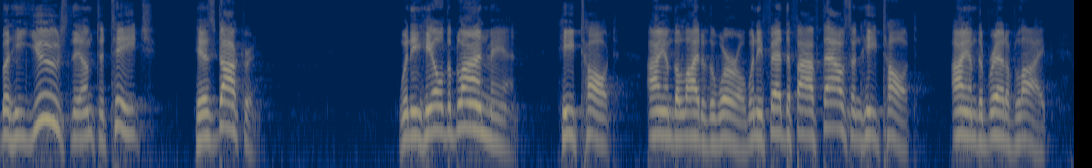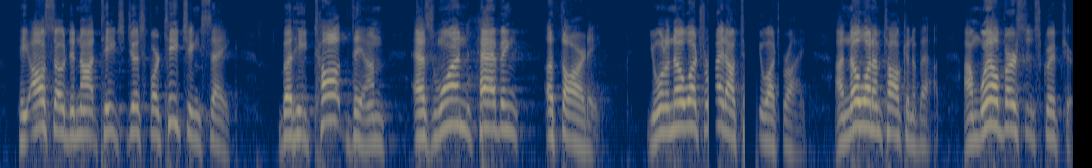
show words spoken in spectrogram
but he used them to teach his doctrine. When he healed the blind man, he taught, I am the light of the world. When he fed the 5,000, he taught, I am the bread of life. He also did not teach just for teaching's sake, but he taught them as one having authority. You want to know what's right? I'll tell you what's right. I know what I'm talking about. I'm well versed in Scripture.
